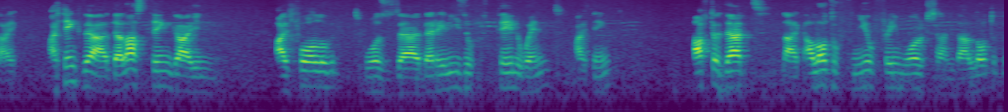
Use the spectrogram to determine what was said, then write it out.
Like I think the the last thing I I followed was uh, the release of Tailwind. I think after that, like a lot of new frameworks and a lot of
